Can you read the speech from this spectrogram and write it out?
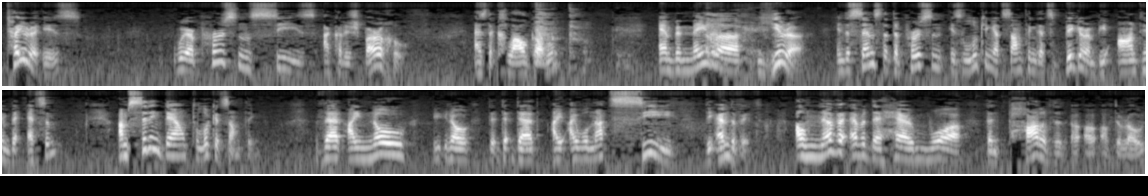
Torah is where a person sees Akadish Baruch Hu as the Klal Gadol, and B'meila Yira, in the sense that the person is looking at something that's bigger and beyond him be'etzim. I'm sitting down to look at something that I know, you know, that, that, that I, I will not see the end of it. I'll never ever deher more than part of the uh, of the road,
